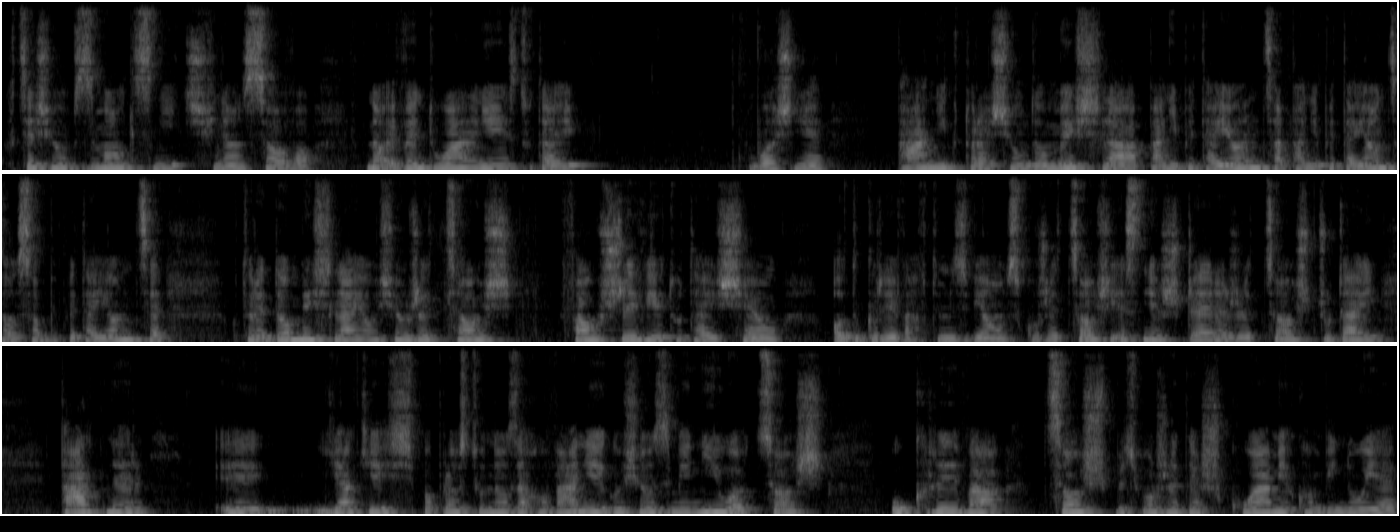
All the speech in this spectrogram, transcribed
Chce się wzmocnić finansowo. No ewentualnie jest tutaj właśnie Pani, która się domyśla, Pani pytająca, Pani pytająca, osoby pytające, które domyślają się, że coś fałszywie tutaj się odgrywa w tym związku, że coś jest nieszczere, że coś tutaj partner, jakieś po prostu no, zachowanie jego się zmieniło, coś ukrywa, coś być może też kłamie, kombinuje,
